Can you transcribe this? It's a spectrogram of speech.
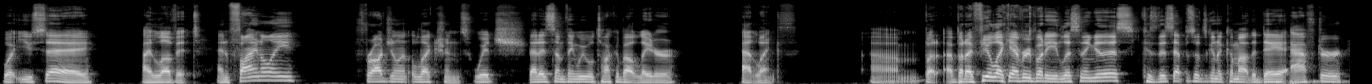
what you say. I love it. And finally, fraudulent elections, which that is something we will talk about later at length. Um, but but I feel like everybody listening to this, because this episode is going to come out the day after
